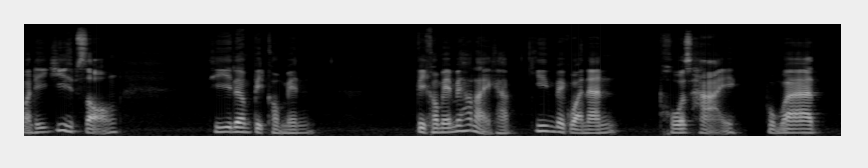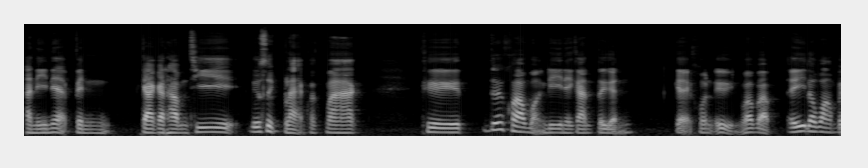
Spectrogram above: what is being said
วันที่ 22 ที่เริ่มปิดคอมเมนต์ปิดคอมเมนต์ไม่เท่าไหร่ครับ ยิ่งไปกว่านั้นโพสหาย ผมว่าอันนี้เนี่ยเป็นการกระทำที่รู้สึกแปลกมากๆ คือด้วยความหวังดีในการเตือนแก่คนอื่นว่าแบบ เอ้ยระวังไป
